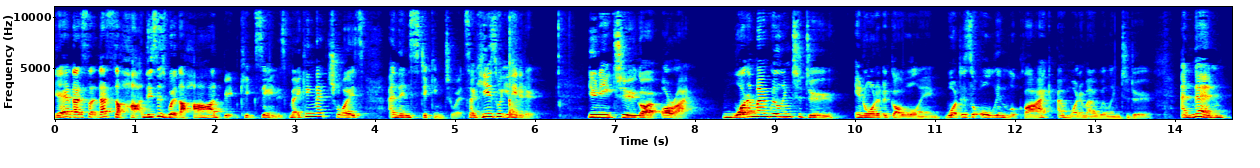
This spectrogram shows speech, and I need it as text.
Yeah, that's like that's the hard. This is where the hard bit kicks in. Is making that choice and then sticking to it. So here's what you need to do. You need to go. All right. What am I willing to do in order to go all in? What does all in look like, and what am I willing to do? And then,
